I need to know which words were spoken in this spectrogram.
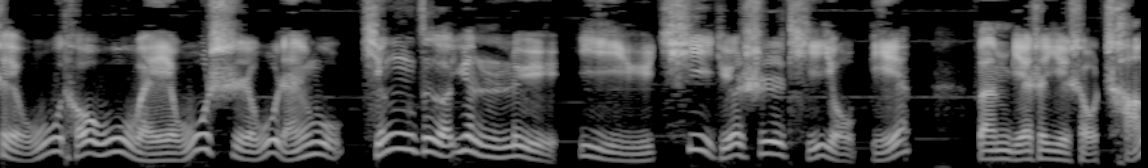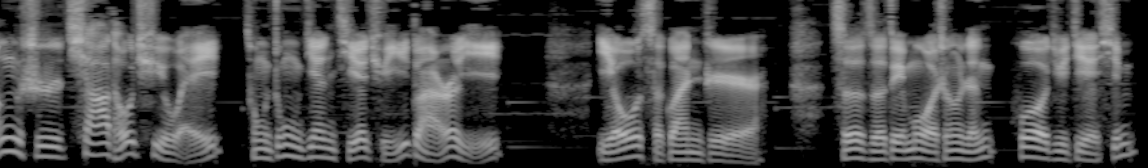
这无头无尾、无事无人物，平仄韵律亦与七绝诗体有别。分别是一首长诗，掐头去尾，从中间截取一段而已。由此观之，此子对陌生人颇具戒心，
